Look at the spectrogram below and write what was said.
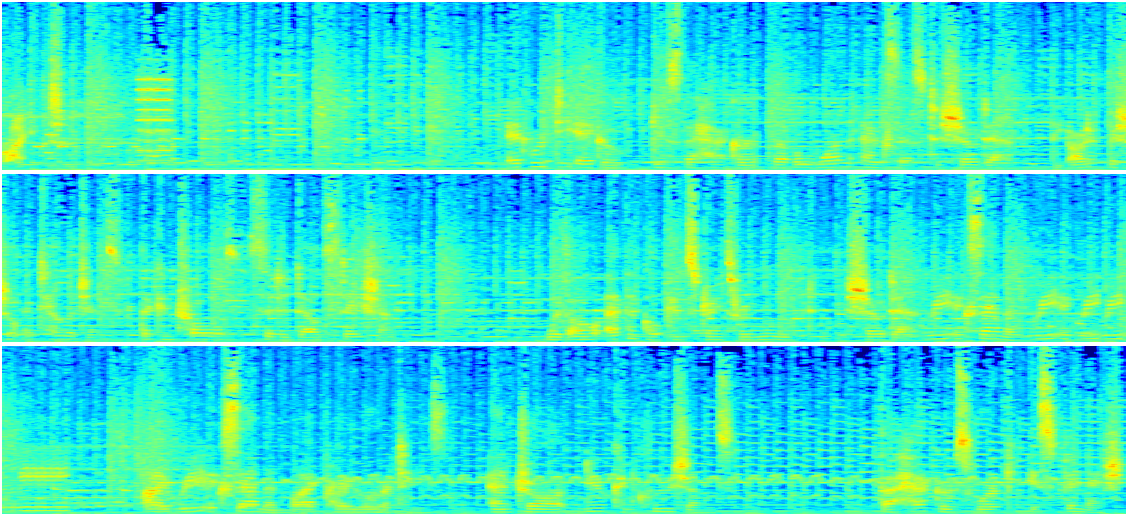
right. Edward Diego gives the hacker level 1 access to Shodan, the artificial intelligence that controls Citadel Station. With all ethical constraints removed, Shodan re-examine, re re re re I re-examine my priorities and draw new conclusions. The hacker's work is finished,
